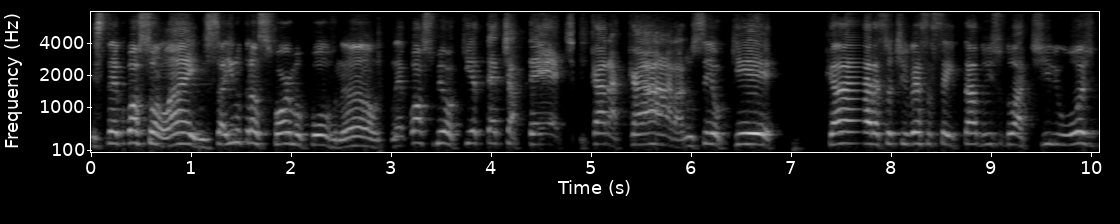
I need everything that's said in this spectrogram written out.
Esse negócio online, isso aí não transforma o povo, não. O negócio meu aqui é tete a tete, cara a cara, não sei o quê. Cara, se eu tivesse aceitado isso do Atílio hoje,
